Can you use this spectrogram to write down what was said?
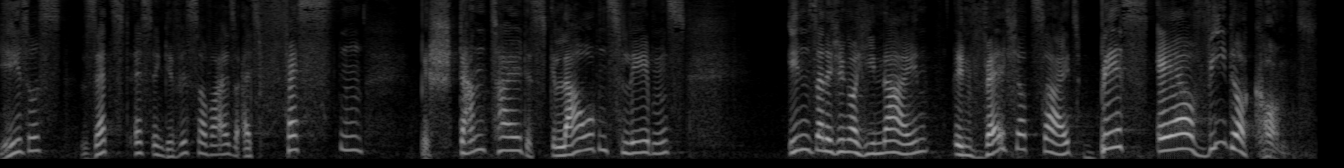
Jesus setzt es in gewisser Weise als festen Bestandteil des Glaubenslebens in seine Jünger hinein, in welcher Zeit, bis er wiederkommt.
